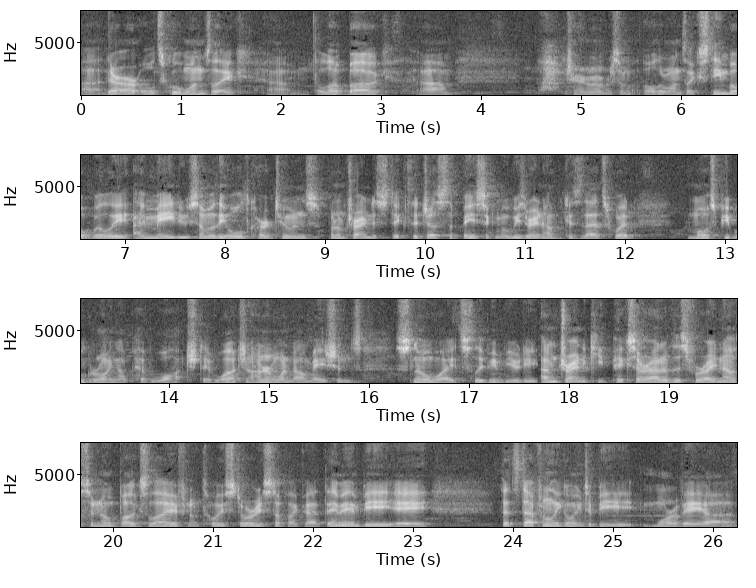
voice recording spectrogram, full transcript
uh, there are old school ones like um, The Love Bug, um, I'm trying to remember some older ones like Steamboat Willie. I may do some of the old cartoons, but I'm trying to stick to just the basic movies right now because that's what most people growing up have watched. They've watched 101 Dalmatians, Snow White, Sleeping Beauty. I'm trying to keep Pixar out of this for right now, so no Bugs Life, no Toy Story, stuff like that. They may be a, that's definitely going to be more of a uh,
